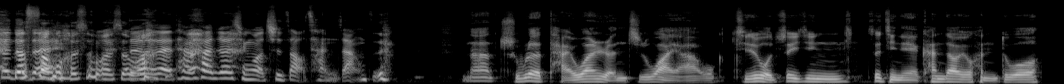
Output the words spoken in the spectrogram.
对就对对送我什么什么。对对对，摊贩就会请我吃早餐这样子。那除了台湾人之外啊，我其实我最近这几年也看到有很多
